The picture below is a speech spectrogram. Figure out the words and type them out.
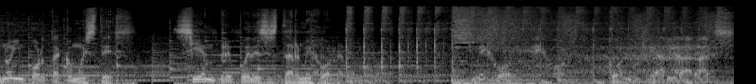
No importa cómo estés, siempre puedes estar mejor. Mejor, mejor. Con Reavivadas.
